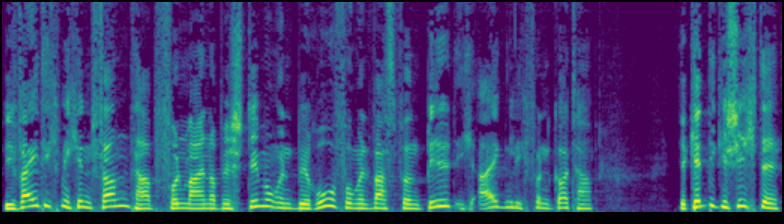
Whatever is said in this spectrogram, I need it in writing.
wie weit ich mich entfernt habe von meiner Bestimmung und Berufung und was für ein Bild ich eigentlich von Gott habe. Ihr kennt die Geschichte,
